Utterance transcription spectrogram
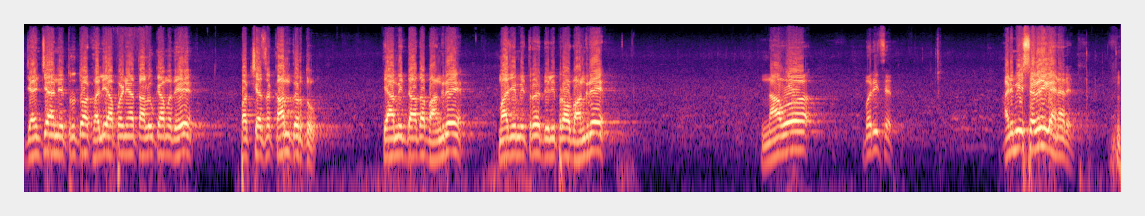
ज्यांच्या नेतृत्वाखाली आपण या तालुक्यामध्ये पक्षाचं काम करतो ते अमित दादा भांगरे माझे मित्र दिलीपराव भांगरे नावं बरीच आहेत. आणि मी सगळे घेणार आहेत.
